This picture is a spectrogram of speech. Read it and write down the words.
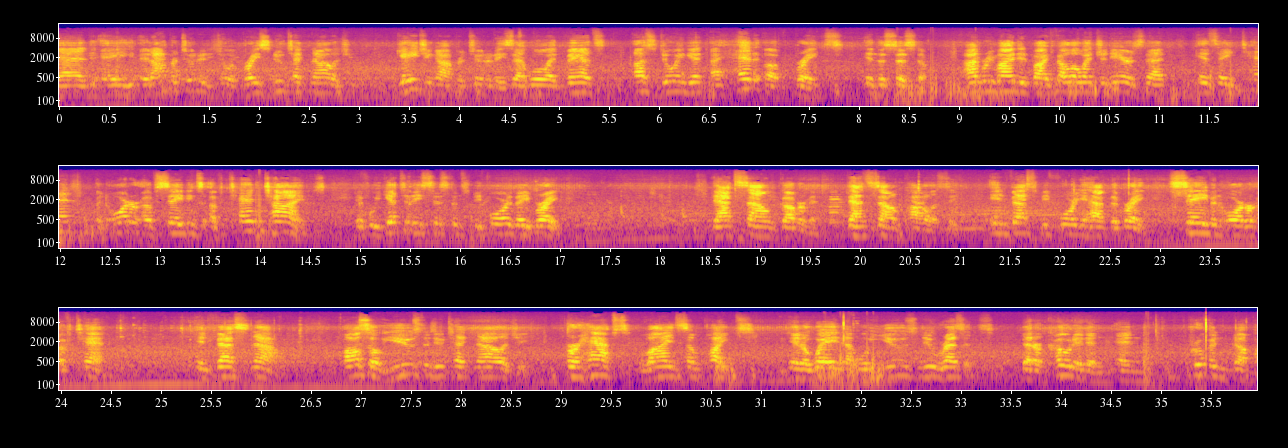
and a, an opportunity to embrace new technology, gauging opportunities that will advance us doing it ahead of breaks in the system. I'm reminded by fellow engineers that it's a 10, an order of savings of 10 times if we get to these systems before they break. That's sound government. That's sound policy. Invest before you have the break. Save an order of 10. Invest now. Also, use the new technology. Perhaps line some pipes in a way that will use new resins that are coated and, and proven uh,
